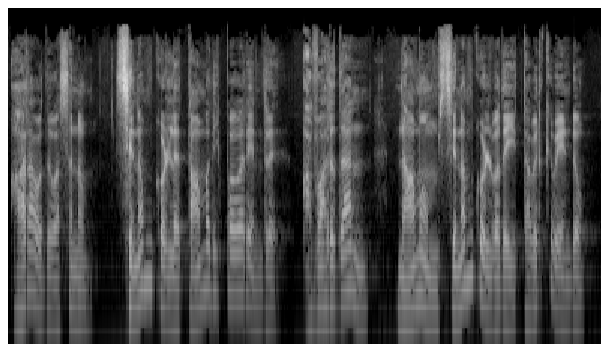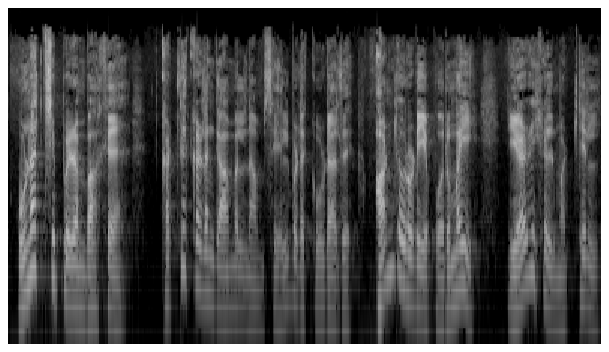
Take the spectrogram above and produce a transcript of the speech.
ஆறாவது வசனம் சினம் கொள்ள தாமதிப்பவர் என்று. அவ்வாறுதான் நாமும் சினம் கொள்வதை தவிர்க்க வேண்டும். உணர்ச்சி பிழம்பாக கட்டுக்கடங்காமல் நாம் செயல்படக்கூடாது. ஆண்டவருடைய பொறுமை ஏழைகள் மட்டில்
